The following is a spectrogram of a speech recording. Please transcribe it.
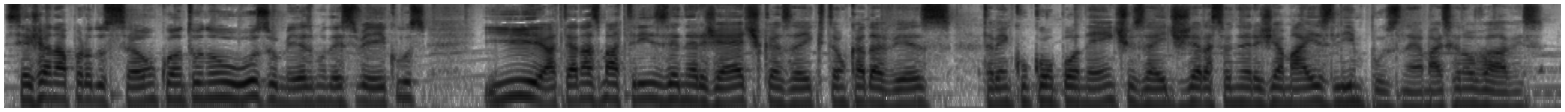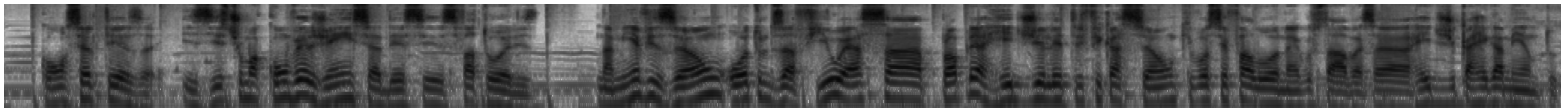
seja na produção quanto no uso mesmo desses veículos e até nas matrizes energéticas aí que estão cada vez também com componentes aí de geração de energia mais limpos, né, mais renováveis. Com certeza, existe uma convergência desses fatores na minha visão, outro desafio é essa própria rede de eletrificação que você falou, né, Gustavo? Essa rede de carregamento.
